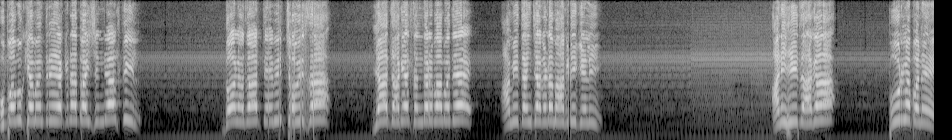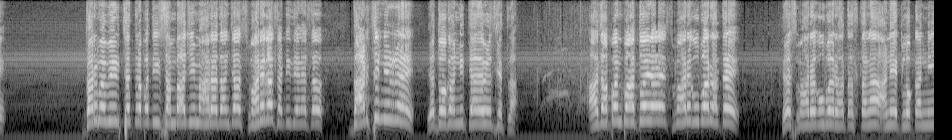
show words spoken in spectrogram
उपमुख्यमंत्री एकनाथभाई शिंदे असतील दोन हजार तेवीस चोवीसला या जागे संदर्भामध्ये आम्ही त्यांच्याकडे मागणी केली. आणि ही जागा पूर्णपणे धर्मवीर छत्रपती संभाजी महाराजांच्या स्मारकासाठी देण्याचा धाडसी निर्णय या दोघांनी त्यावेळेस घेतला. आज आपण पाहतोय स्मारक उभं राहते हे स्मारक उभं राहत असताना अनेक लोकांनी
